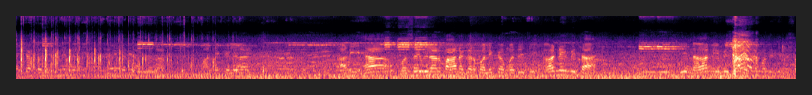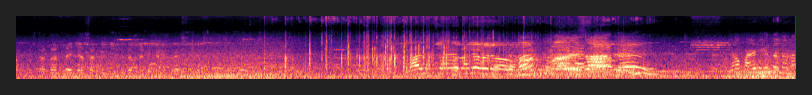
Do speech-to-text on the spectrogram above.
अशा पद्धतीने त्यांनी आपल्याला मान्य केलेलं आहे. आणि ह्या वसई विरार महानगरपालिकामध्ये जी अनियमितता आहे ही न अनियमितता अशा पद्धतीने संपुष्टात आणता येईल यासाठी निश्चितच त्या ठिकाणी प्रयत्न केले. घेताना ना.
